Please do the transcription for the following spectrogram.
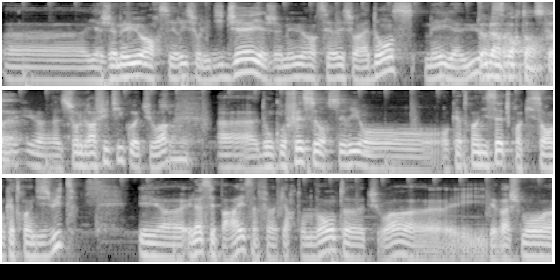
il n'y a jamais eu un hors-série sur les DJ, il n'y a jamais eu un hors-série sur la danse, mais il y a eu... Toute l'importance quand même. sur le graffiti, quoi, tu vois. donc on fait ce hors-série en, en 97, je crois qu'il sort en 98. Euh, et, là, c'est pareil, ça fait un carton de vente, euh, tu vois. Euh, il est vachement,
